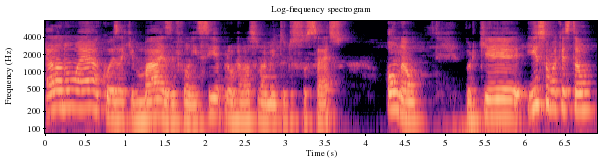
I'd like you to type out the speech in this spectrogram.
ela não é a coisa que mais influencia para um relacionamento de sucesso ou não. Porque isso é uma questão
